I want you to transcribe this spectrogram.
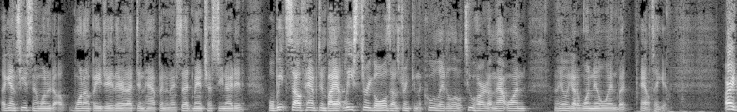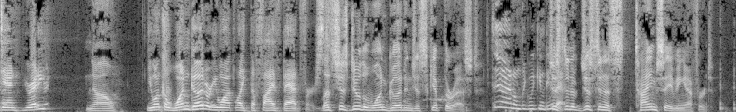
against Houston. I wanted to one up AJ there. That didn't happen. And I said Manchester United will beat Southampton by at least three goals. I was drinking the Kool Aid a little too hard on that one. And they only got a 1 0 win, but hey, I'll take it. All right, Dan, you ready? No. You want the one good or you want like the five bad first? Let's just do the one good and just skip the rest. Yeah, I don't think we can do Just that. in a just in a time saving effort. I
